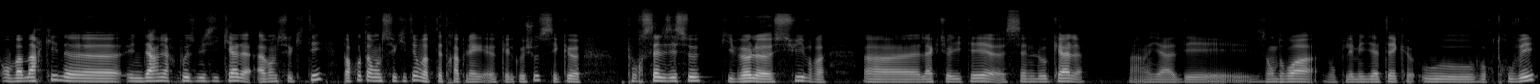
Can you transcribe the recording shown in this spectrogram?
on va marquer une, dernière pause musicale avant de se quitter. Par contre, avant de se quitter, on va peut-être rappeler euh, quelque chose, c'est que pour celles et ceux qui veulent euh, suivre l'actualité scène locale, ben, il y a des endroits, donc les médiathèques, où vous retrouvez,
